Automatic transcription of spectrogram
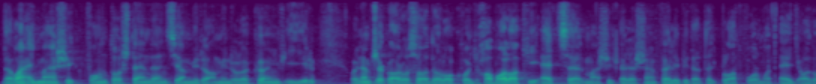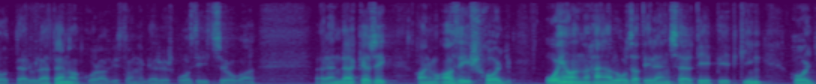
De van egy másik fontos tendencia, amiről, amiről a könyv ír, hogy nem csak arról szól a dolog, hogy ha valaki egyszer már sikeresen felépített egy platformot egy adott területen, akkor az viszonylag erős pozícióval rendelkezik, hanem az is, hogy olyan hálózati rendszert épít ki, hogy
